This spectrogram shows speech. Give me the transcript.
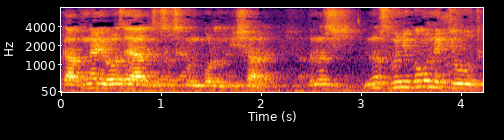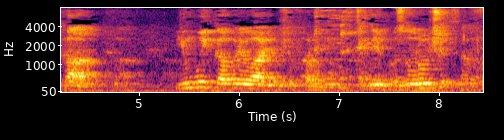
کپنے روزے اگس کن کوٚرُن اشارہ۔ دس دس ونہ گو نہ تیوت کا یموے قبر والو چھ فرمومت یعنی حضورو چھ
